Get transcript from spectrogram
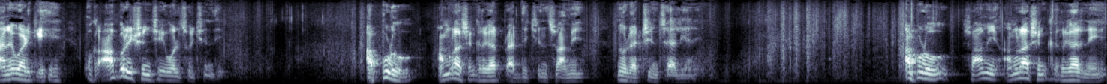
అనేవాడికి ఒక ఆపరేషన్ చేయవలసి వచ్చింది. అప్పుడు అమలా శంకర్ గారు ప్రార్థించింది స్వామి నువ్వు రక్షించాలి అని. అప్పుడు స్వామి అమలాశంకర్ గారిని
